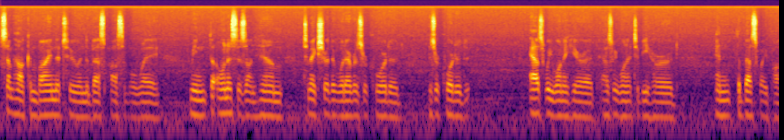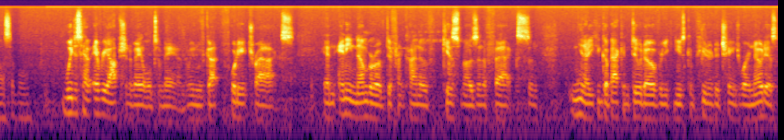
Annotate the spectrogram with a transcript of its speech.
somehow combine the two in the best possible way. I mean, the onus is on him to make sure that whatever's recorded is recorded as we want to hear it, as we want it to be heard, and the best way possible. we just have every option available to man. I mean, we've got 48 tracks and any number of different kind of gizmos and effects. And, you know, you can go back and do it over. You can use computer to change where a note is.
